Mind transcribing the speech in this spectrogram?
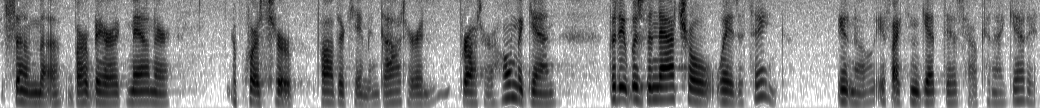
some uh, barbaric manner. Of course, her father came and got her and brought her home again, but it was the natural way to think. You know, if I can get this, how can I get it?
